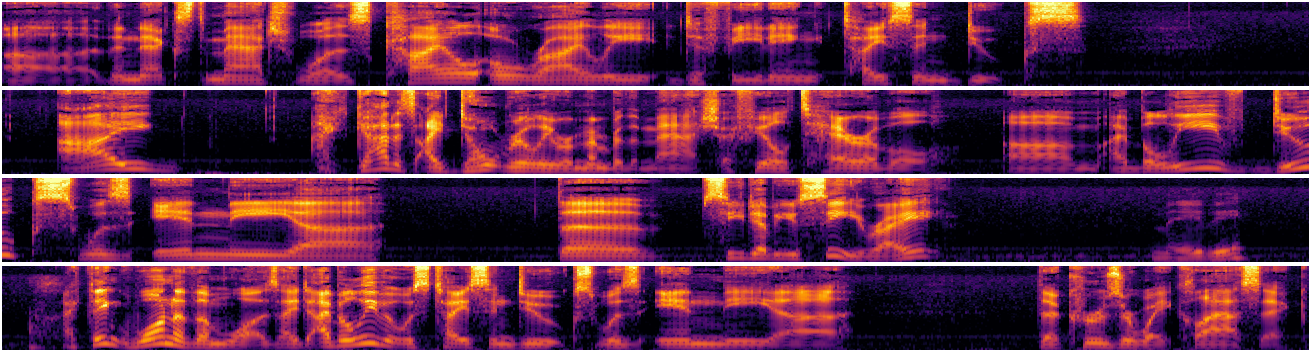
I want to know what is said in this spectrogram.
uh, the next match was Kyle O'Reilly defeating Tyson Dukes. I, I got it. I don't really remember the match. I feel terrible. Um, I believe Dukes was in the uh, the CWC, right? Maybe. I think one of them was. I, I believe it was Tyson Dukes was in the uh, the cruiserweight classic.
